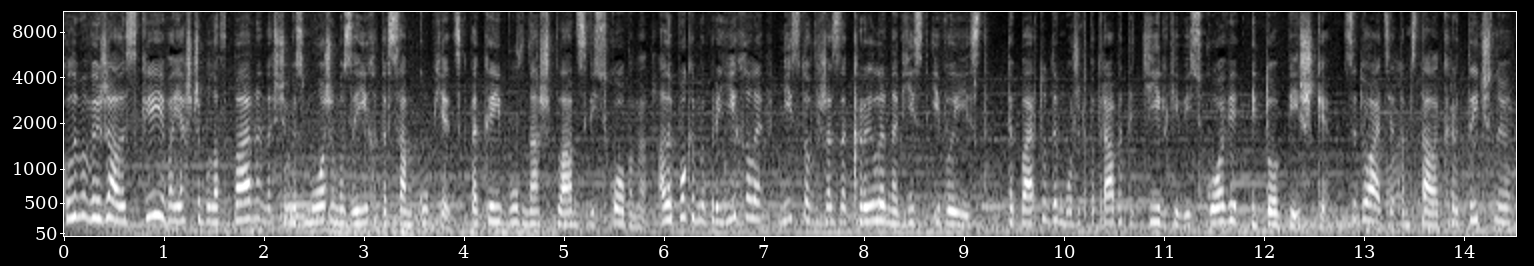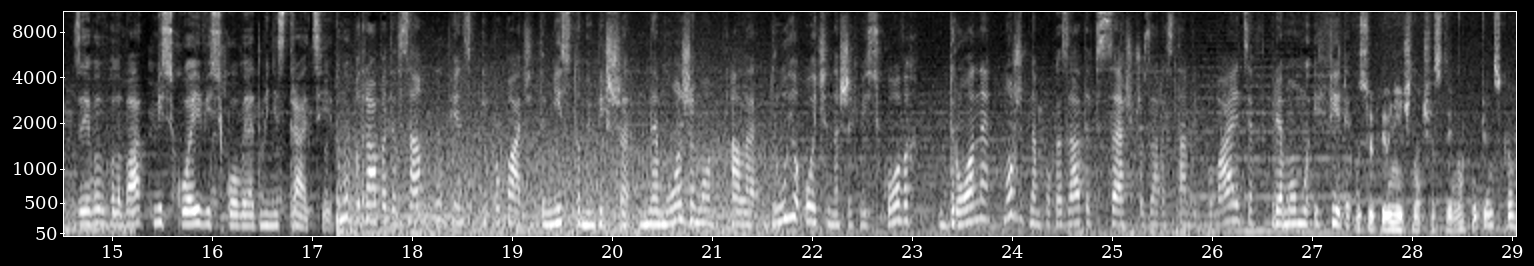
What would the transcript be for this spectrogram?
Коли ми виїжджали з Києва, я ще була впевнена, що ми зможемо заїхати в сам Куп'янськ. Такий був наш план з військовими. Але поки ми приїхали, місто вже закрили на в'їзд і виїзд. Тепер туди можуть потрапити тільки військові, і то пішки. Ситуація там стала критичною, заявив голова міської військової адміністрації. Тому потрапити в сам Куп'янськ і побачити місто ми більше не можемо. Але другі очі наших військових дрони можуть нам показати все, що зараз там відбувається в прямому ефірі. Ось північна частина Куп'янська.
